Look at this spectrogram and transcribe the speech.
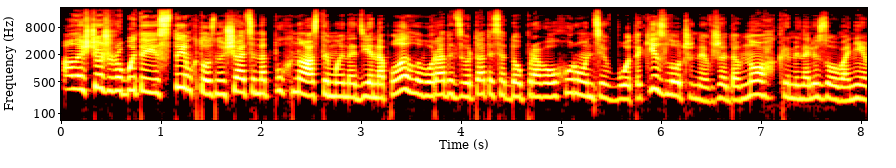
Але що ж робити із тим, хто знущається над пухнастими? Надія наполегливо радить звертатися до правоохоронців, бо такі злочини вже давно криміналізовані.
